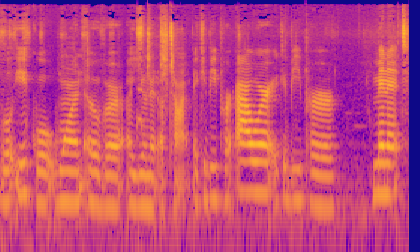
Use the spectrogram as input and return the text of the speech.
will equal 1 over a unit of time. It could be per hour, it could be per minute.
